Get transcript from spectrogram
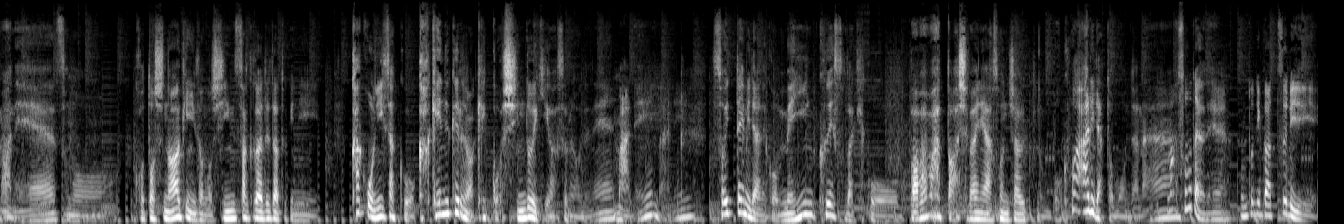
まあね、その、今年の秋にその新作が出た時に、過去2作を駆け抜けるのは結構しんどい気がするのでね。まあねまあねそういった意味ではね、こうメインクエストだけこう、バババッと足早に遊んじゃうっていうのも僕はありだと思うんだよな。まあそうだよね本当にがっつり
